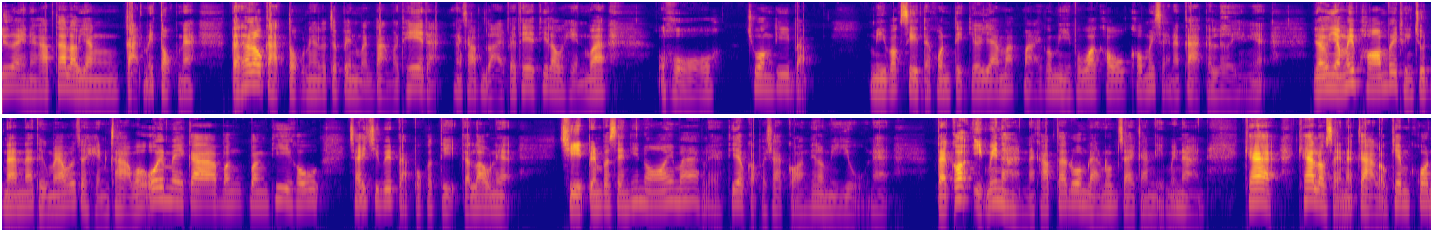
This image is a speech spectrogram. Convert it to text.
เรื่อยๆนะครับ ถ้าเรายังกัดไม่ตกนะ แต่ถ้าเรากัดตกเนี่ยเราจะเป็นเหมือนต่างประเทศอะนะครับ หลายประเทศที่เราเห็นว่า โอ้โห ช่วงที่แบบมีวัคซีนแต่คนติดเยอะแยะมากมายก็มี เพราะว่าเขาเขาไม่ใส่หน้ากากกันเลยอย่างเงี้ย เรายังไม่พร้อมไปถึงจุดนั้นนะ ถึงแม้ว่าจะเห็นข่าวว่า โอ้ยอเมริกาบางบางที่เขาใช้ชีวิตแบบปกติ แต่เราเนี่ยฉีดเป็นเปอร์เซ็นต์ที่น้อยมากเลย เทียบกับประชากรที่เรามีอยู่นะ แต่ก็อีกไม่นานนะครับ ถ้าร่วมแรงร่วมใจกันอีกไม่นาน แค่แค่เราใส่หน้ากากเราเข้มข้น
